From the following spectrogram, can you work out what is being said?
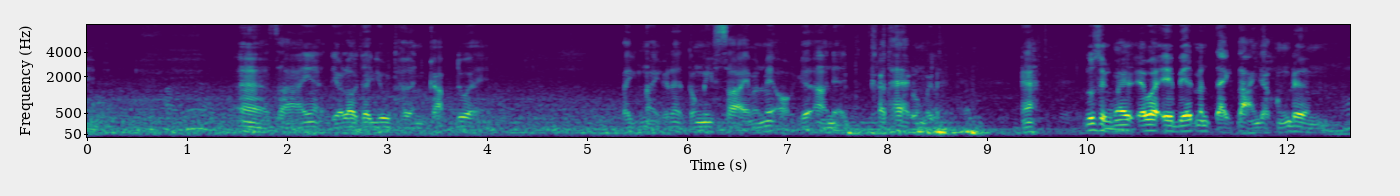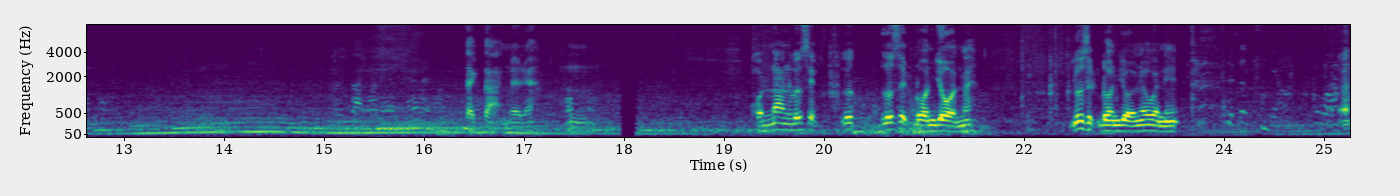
อะเออสายอะเดี๋ยวเราจะยูเทิร์นกลับด้วย ไปอีกหน่อยก็ได้ ตรงนี้สายมันไม่ออกเยอะอ่าเนี่ยกระแทกลงไปเลยนะรู้สึกไหมว่า ABS มันแตกต่างจากของเดิม ต่างมาแนวแค่ไหนครับ แตกต่างเลยนะอืมคนนั่งรู้สึกรู้รู้สึกโดนโยนไหมรู้สึกโดนโยนไหมวันนี้ รู้สึกเสียวกลัวเอ้อ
